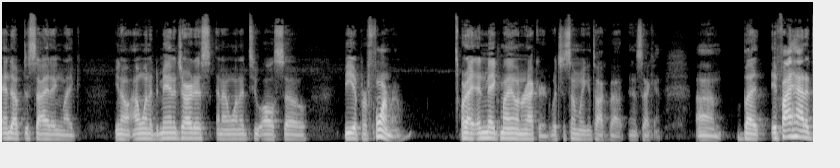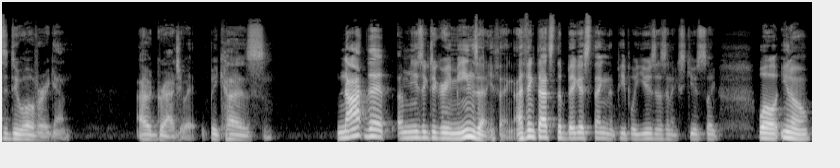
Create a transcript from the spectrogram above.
end up deciding like, you know, I wanted to manage artists and I wanted to also be a performer, right, and make my own record, which is something we can talk about in a second. Um, but if I had it to do over again, I would graduate because not that a music degree means anything. I think that's the biggest thing that people use as an excuse. Like, well, you know,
